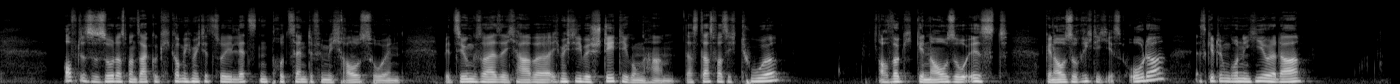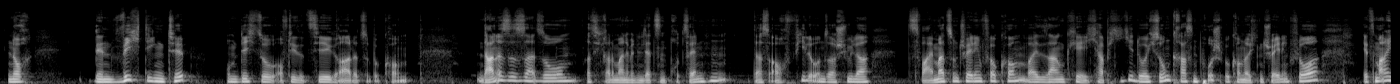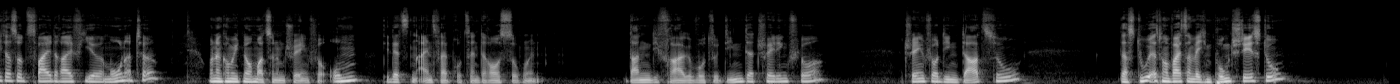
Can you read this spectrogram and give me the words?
oft ist es so, dass man sagt, okay, komm, ich möchte jetzt so die letzten Prozente für mich rausholen. Beziehungsweise ich habe, ich möchte die Bestätigung haben, dass das, was ich tue, auch wirklich genau so ist, genauso richtig ist. Oder es gibt im Grunde hier oder da noch den wichtigen Tipp, um dich so auf diese Zielgerade zu bekommen. Dann ist es halt so, was ich gerade meine mit den letzten Prozenten, dass auch viele unserer Schüler zweimal zum Trading Floor kommen, weil sie sagen, okay, ich habe hier durch so einen krassen Push bekommen durch den Trading Floor. Jetzt mache ich das so zwei, drei, vier Monate und dann komme ich nochmal zu einem Trading Floor, um die letzten ein, zwei Prozent rauszuholen. Dann die Frage, wozu dient der Trading Floor? Der Trading Floor dient dazu, dass du erstmal weißt, an welchem Punkt stehst du,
